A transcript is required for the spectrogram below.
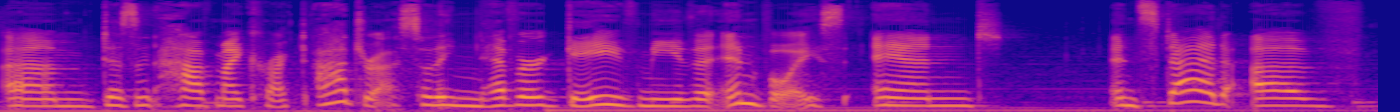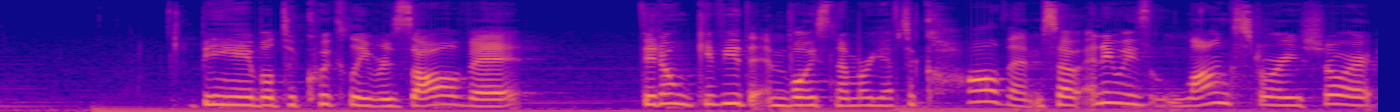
um, doesn't have my correct address. So they never gave me the invoice. And instead of being able to quickly resolve it, they don't give you the invoice number. You have to call them. So, anyways, long story short,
